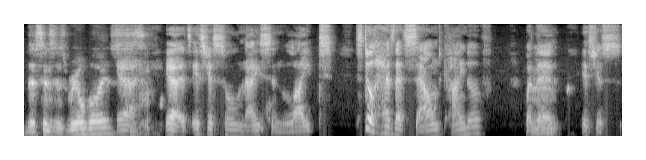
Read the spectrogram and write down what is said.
this is his real voice? Yeah. Yeah, it's it's just so nice and light. Still has that sound, kind of, but mm. then it's just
